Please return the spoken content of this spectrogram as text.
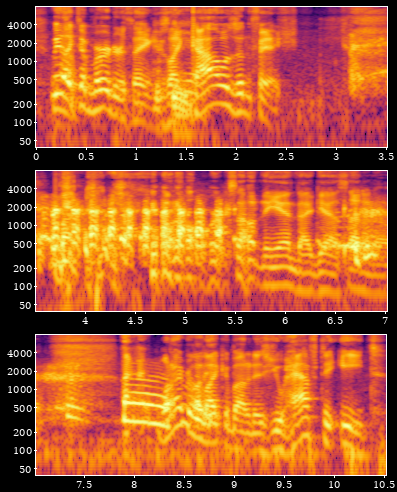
We like to murder things like cows and fish. But it all works out in the end, I guess. I don't know. I- uh, what I really like about it is you have to eat.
